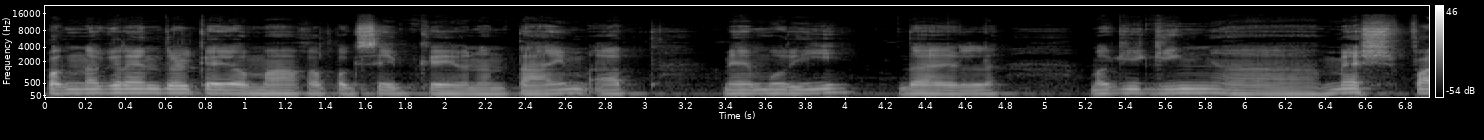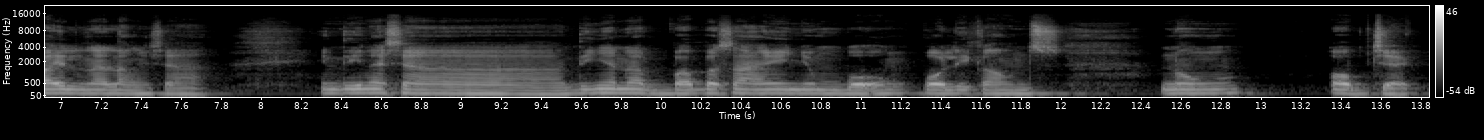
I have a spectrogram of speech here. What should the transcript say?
pag nag-render kayo, makakapag-save kayo ng time at memory dahil magiging uh, mesh file na lang siya. Hindi na siya, hindi niya na babasahin yung buong polycounts nung object.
